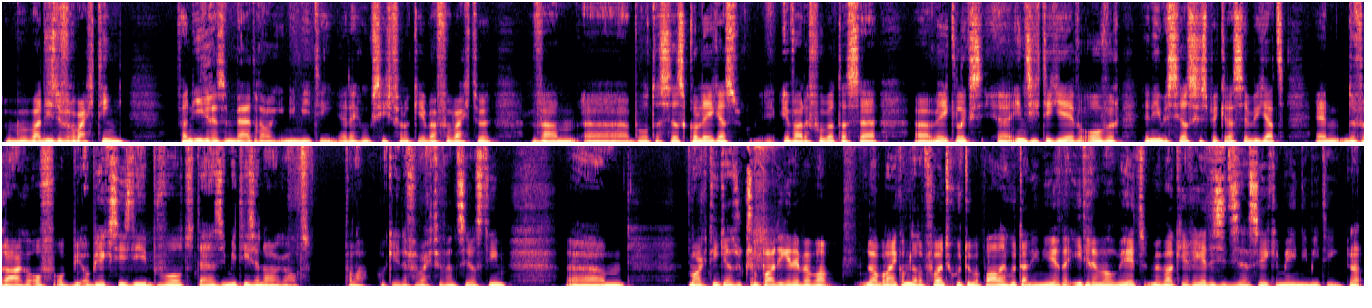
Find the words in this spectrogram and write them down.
wat is de verwachting van iedereen zijn bijdrage in die meeting. dat je ook zegt van, oké, okay, wat verwachten we van uh, bijvoorbeeld de salescollega's? Eenvoudig voorbeeld, dat ze uh, wekelijks uh, inzichten geven over de nieuwe salesgesprekken dat ze hebben gehad en de vragen of ob objecties die bijvoorbeeld tijdens die meeting zijn aangehaald. Voilà, oké, dat verwachten we van het salesteam. Um, marketing kan ook zo'n paar dingen hebben, maar wel belangrijk om dat op voorhand goed te bepalen en goed te aligneren, dat iedereen wel weet met welke reden zitten ze zeker mee in die meeting. Ja.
